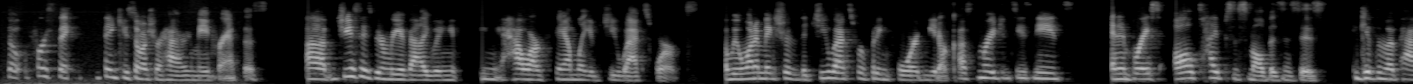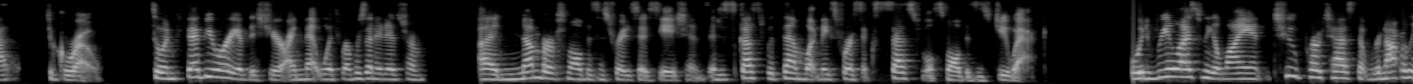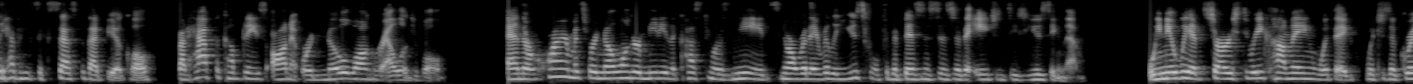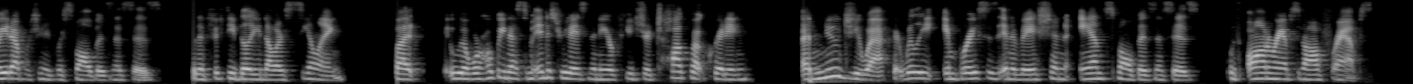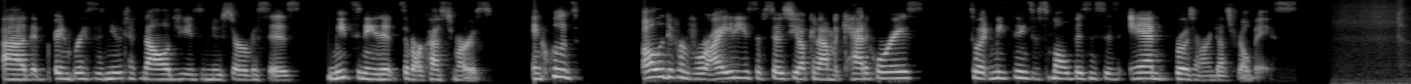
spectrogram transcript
So, first thing, thank you so much for having me, Francis. Uh, GSA has been reevaluating how our family of GWACs works. And we want to make sure that the GWACs we're putting forward meet our customer agencies' needs and embrace all types of small businesses and give them a path to grow. So in February of this year, I met with representatives from a number of small business trade associations and discussed with them what makes for a successful small business GWAC. We realized from the Alliant 2 protest that we're not really having success with that vehicle. About half the companies on it were no longer eligible and the requirements were no longer meeting the customer's needs, nor were they really useful for the businesses or the agencies using them. We knew we had STARS 3 coming with a which is a great opportunity for small businesses with a $50 billion ceiling. But we're hoping to have some industry days in the near future to talk about creating a new GWAC that really embraces innovation and small businesses with on ramps and off ramps, uh, that embraces new technologies and new services, meets the needs of our customers, includes all the different varieties of socioeconomic categories. So it meets the needs of small businesses and grows our industrial base.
